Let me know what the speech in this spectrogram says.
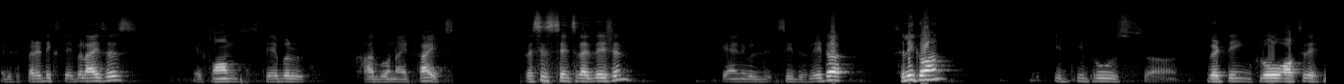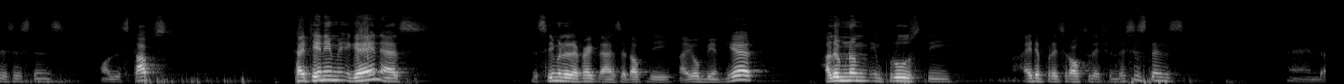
It is a ferritic stabilizers. It forms stable carbonitrides resist sensitization. Again we will see this later. Silicon. It improves uh, wetting flow oxidation resistance all the stuffs. Titanium again has similar effect as that of the niobium here. Aluminum improves the high temperature oxidation resistance and uh,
